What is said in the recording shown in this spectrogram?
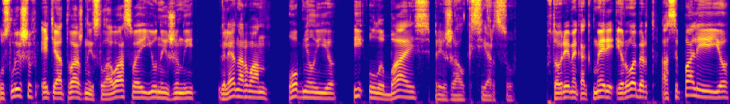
Услышав эти отважные слова своей юной жены, Гленнерван обнял ее и, улыбаясь, прижал к сердцу. В то время как Мэри и Роберт осыпали ее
